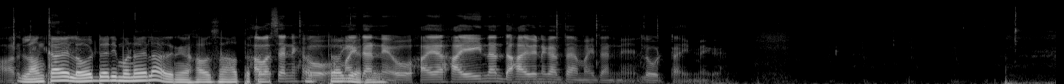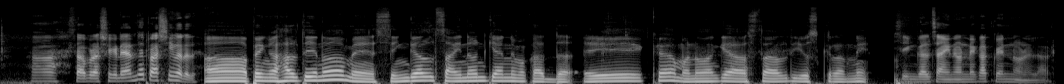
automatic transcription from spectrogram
ලංකාවේ ලෝඩ් වැඩි මොන වෙලා හවස හත අවසන හෝ මහිතන්න ඕ හය හයඉදන් දහ වෙන ගන්තය මහිතන්නේ ලෝඩ් ටයිම් එක. සප්‍රශ්කට ඇන්ද ප්‍රශ්ිවරද අපෙන් අහල් තියෙනවා මේ සිංගල් සයිනොන් කියන්න මොකක්ද ඒක මොනවගේ අවස්ථාවල්ද යුස් කරන්නේ? සිංගල් සයිනොන් එකක් වෙන්න ඕනලාට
